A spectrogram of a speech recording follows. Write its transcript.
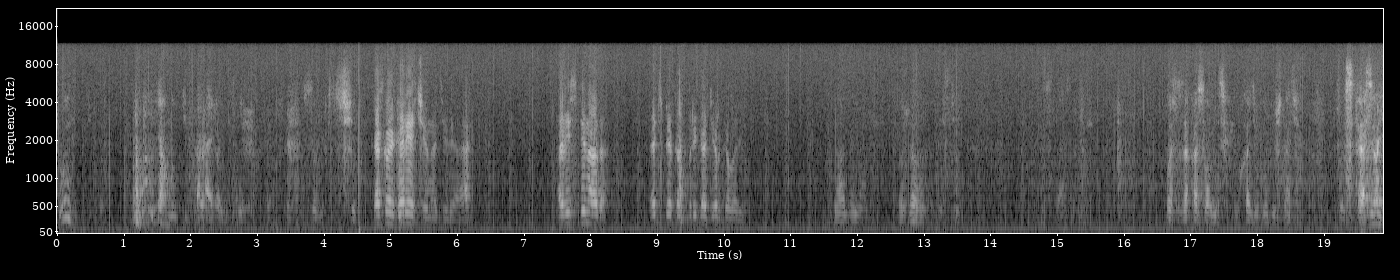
Чун? Я могу Какой горячий на тебя, а? А вести надо. Я тебе как бригадир говорил. Надо, надо. Пожалуйста, вести. После заказа солнца уходи, буду ждать. Стась, Валя,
